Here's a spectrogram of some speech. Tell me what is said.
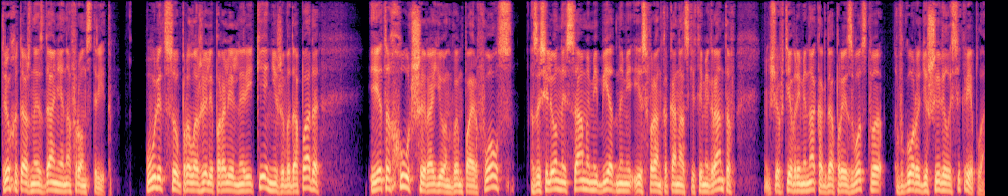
трехэтажное здание на Фронт-стрит. Улицу проложили параллельно реке, ниже водопада, и это худший район в Эмпайр-Фоллс, заселенный самыми бедными из франко-канадских эмигрантов еще в те времена, когда производство в городе ширилось и крепло.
